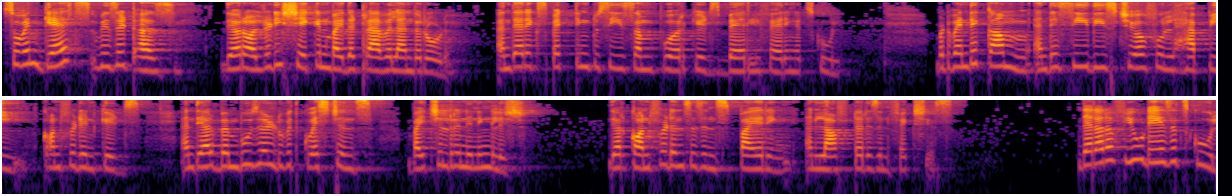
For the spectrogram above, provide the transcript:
So, when guests visit us, they are already shaken by the travel and the road and they're expecting to see some poor kids barely faring at school. But when they come and they see these cheerful, happy, confident kids, and they are bamboozled with questions by children in English, their confidence is inspiring and laughter is infectious. There are a few days at school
